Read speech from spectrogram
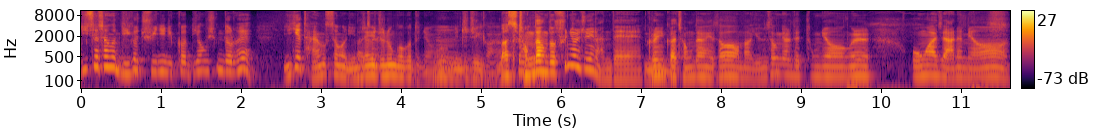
네 세상은 네가 주인이니까 네 하고 싶은 대로 해. 이게 다양성을 인정해 주는 거거든요. 음. 민주주의가. 맞습니다. 정당도 순혈주의는 안 돼. 그러니까 음. 정당에서 막 윤석열 대통령을 옹호하지 않으면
